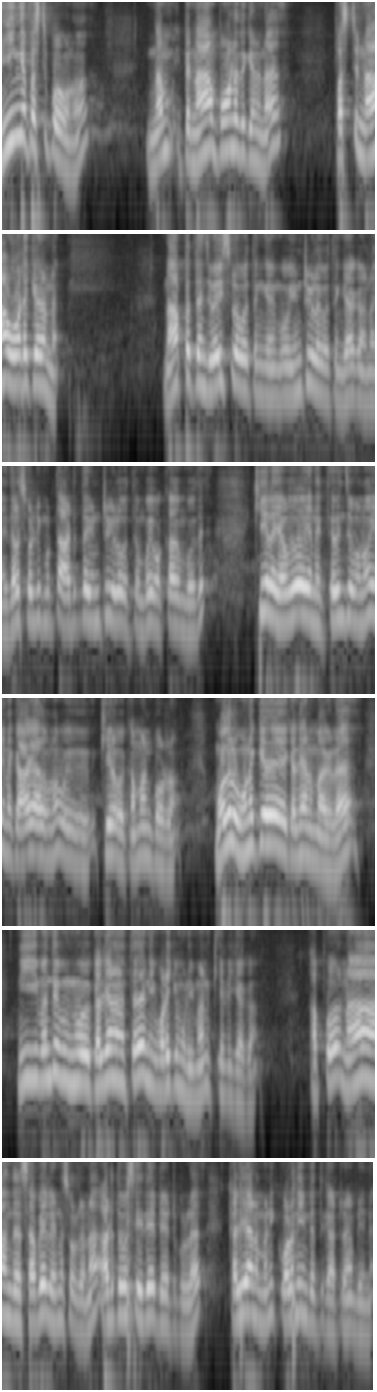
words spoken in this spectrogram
நீங்கள் ஃபஸ்ட்டு போகணும். நம் இப்போ நான் போனதுக்கு என்னென்னா ஃபஸ்ட்டு நான் உடைக்கிறேன்னு. நாற்பத்தஞ்சு வயசில் ஒருத்தங்க இன்டர்வியூவில் ஒருத்தன் கேட்கான் நான் இதெல்லாம் சொல்லி முடித்து அடுத்த இன்டர்வியூவில் ஒருத்தன் போய் உட்காரும்போது கீழே எவ்வளோ எனக்கு தெரிஞ்சவனோ எனக்கு ஆகாதவனோ கீழே ஒரு கமெண்ட் போடுறான். முதல்ல உனக்கே கல்யாணம் ஆகலை. நீ வந்து இன்னொரு கல்யாணத்தை நீ உடைக்க முடியுமான்னு கேள்வி கேட்கும் அப்போது நான் அந்த சபையில் என்ன சொல்கிறேன்னா அடுத்த வருஷம் இதே டேட்டுக்குள்ளே கல்யாணம் பண்ணி குழந்தையும் பெற்று காட்டுறேன் அப்படின்னு.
